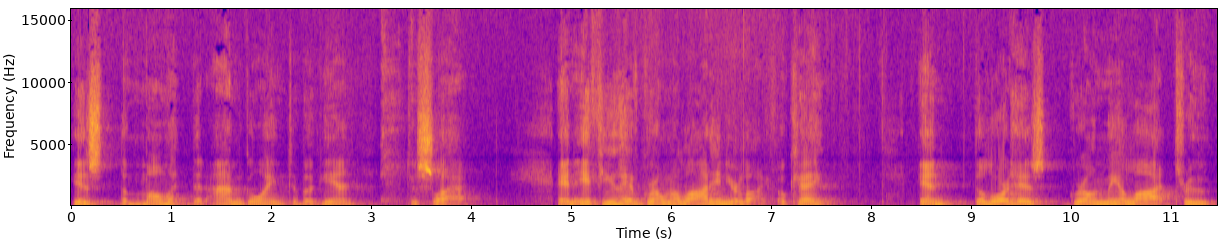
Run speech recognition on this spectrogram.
is the moment that I'm going to begin to slide. And if you have grown a lot in your life, okay, and the Lord has grown me a lot through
